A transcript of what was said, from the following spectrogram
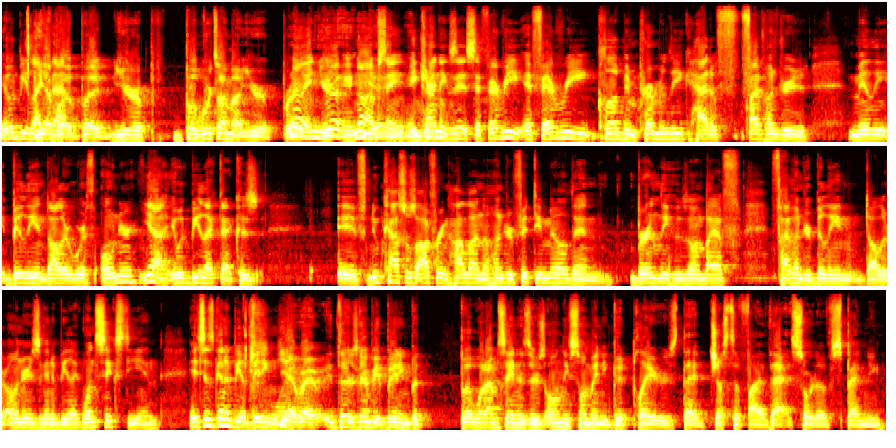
It would be like yeah, that. but but Europe, but we're talking about Europe, right? No, in Europe, no, yeah, I'm saying in- it can exist. If every if every club in Premier League had a 500 million billion dollar worth owner, yeah, it would be like that. Because if Newcastle's offering Haaland 150 mil, then Burnley, who's owned by a 500 billion dollar owner, is going to be like 160, and it's just going to be a bidding war. Yeah, right. There's going to be a bidding, but but what I'm saying is there's only so many good players that justify that sort of spending.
